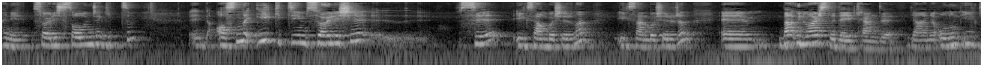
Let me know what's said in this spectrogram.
hani söyleşisi olunca gittim. Aslında ilk gittiğim söyleşisi İlksen Başarı'nın, İlksen Başarır'ın e, ben üniversitedeyken de yani onun ilk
